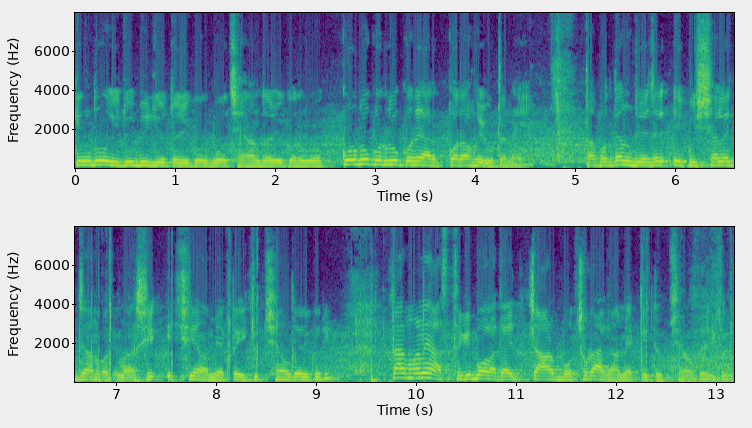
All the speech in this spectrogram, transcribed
কিন্তু ইউটিউব ভিডিও তৈরি করব চ্যানেল তৈরি করব করব করব করে আর করা হয়ে ওঠে নাই। তারপর দেন দুই হাজার একুশ সালের জানুয়ারি মাসে এসে আমি একটা ইউটিউব চ্যানেল তৈরি করি। তার মানে আজ থেকে বলা যায় চার বছর আগে আমি একটা ইউটিউব চ্যানেল তৈরি করি।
